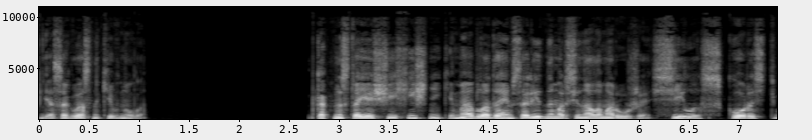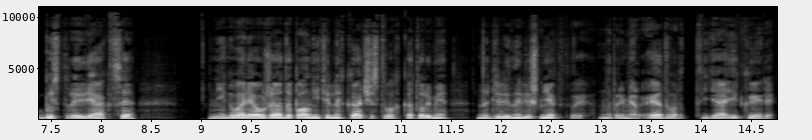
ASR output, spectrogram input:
Я согласно кивнула. Как настоящие хищники, мы обладаем солидным арсеналом оружия. Сила, скорость, быстрая реакция — не говоря уже о дополнительных качествах, которыми наделены лишь некоторые, например, Эдвард, я и Кэрри.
